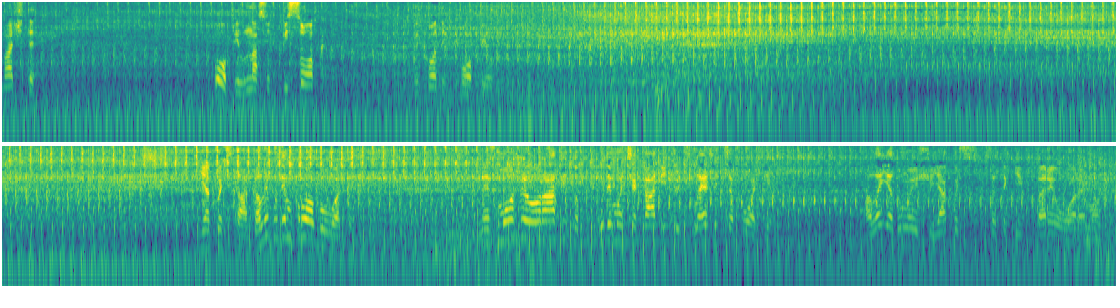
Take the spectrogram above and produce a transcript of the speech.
бачите, попіл. У нас тут пісок, виходить попіл. Якось так. Але будемо пробувати. Не зможе орати, то будемо чекати, чуть злежиться потім. Але я думаю, що якось все-таки переоремо.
